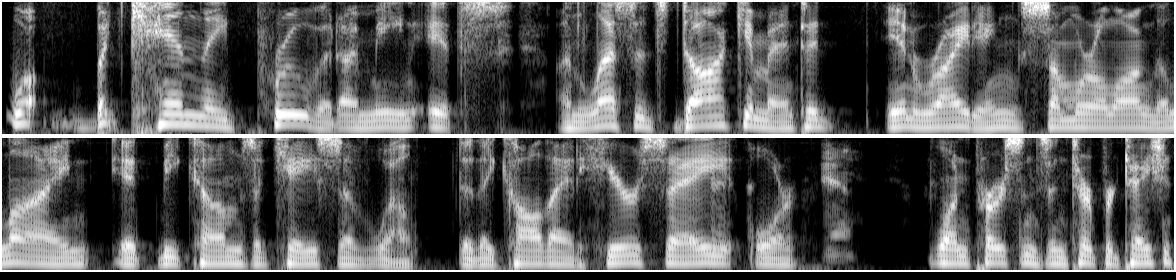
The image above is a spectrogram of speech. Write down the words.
Well, but can they prove it? I mean, it's unless it's documented in writing somewhere along the line, it becomes a case of well, do they call that hearsay or yeah one person's interpretation.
